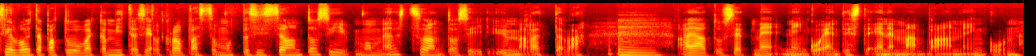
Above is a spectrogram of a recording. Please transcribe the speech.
siellä voi tapahtua vaikka mitä siellä kropassa, mutta siis se on tosi, mun mielestä se on tosi ymmärrettävä mm. ajatus, että me niin kuin entistä enemmän vaan niin kuin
